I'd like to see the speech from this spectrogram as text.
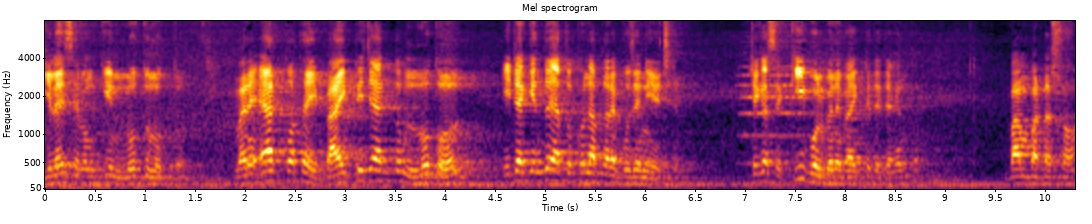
গ্লেস এবং কি নতুনত্ব। মানে এক কথাই বাইকটি যে একদম নতুন, এটা কিন্তু এতক্ষণে আপনারা বুঝে নিয়েছেন। ঠিক আছে? কি বলবেন এই বাইকটিতে দেখেন তো। বাম্পারটা সহ,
